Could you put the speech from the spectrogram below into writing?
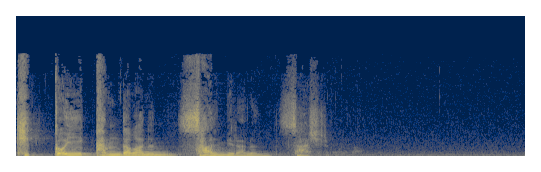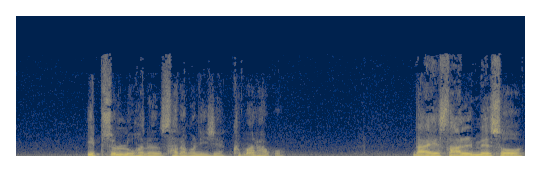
기꺼이 감당하는 삶이라는 사실입니다. 입술로 하는 사랑은 이제 그만하고 나의 삶에서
